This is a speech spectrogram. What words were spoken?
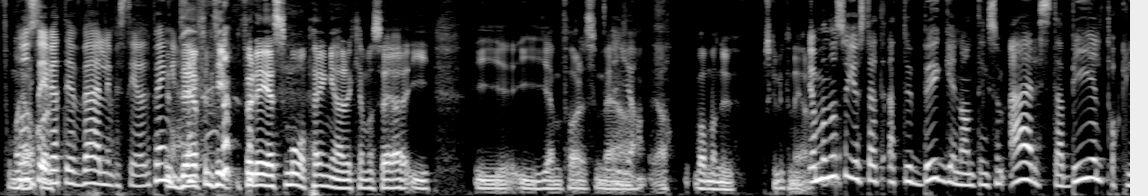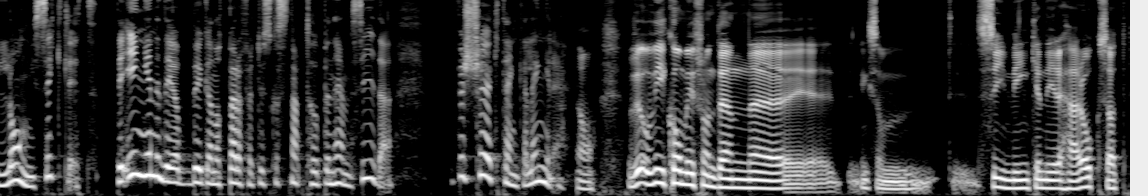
får man Då säger vi att det är väl investerade pengar. Definitivt, för det är små pengar kan man säga i, i, i jämförelse med Ja. ja, vad man nu skulle kunna göra. Ja, men också just att, att du bygger någonting som är stabilt och långsiktigt. Det är ingen idé att bygga något bara för att du ska snabbt ta upp en hemsida. Försök tänka längre. Ja, och vi- kommer ju från den eh, liksom, synvinkeln i det här också, att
